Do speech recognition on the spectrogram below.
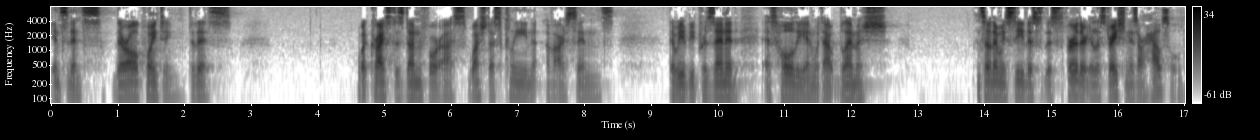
incidents, they're all pointing to this. What Christ has done for us, washed us clean of our sins, that we'd be presented as holy and without blemish. And so then we see this, this further illustration is our household.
